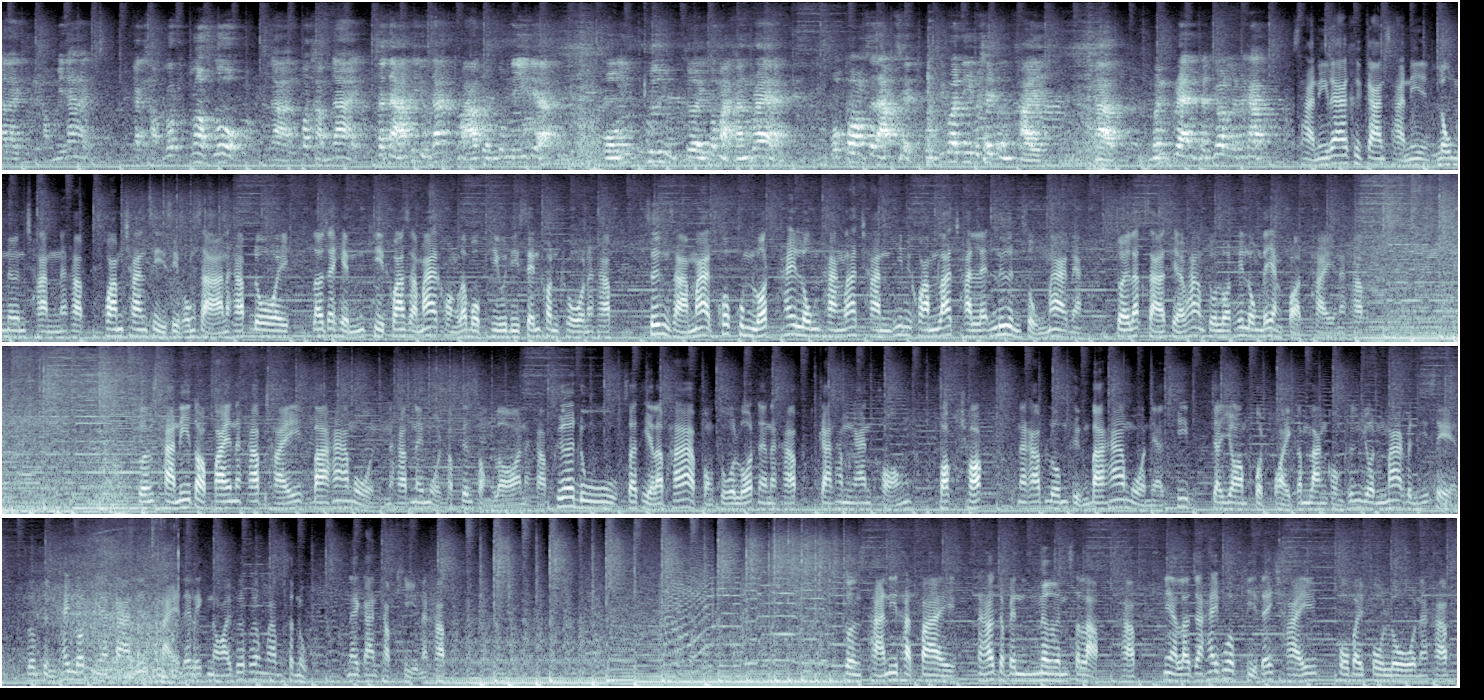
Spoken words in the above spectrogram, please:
อะไรทำไม่ได้จะขับโลกอ่าก็ทำได้ สนามที่อยู่ด้านขวาผมตรงนี้เนี่ยผมเพิ่งเคยเข้ามาครั้งแรก ผมมองสนามเสร็จ ผมคิดว่านี่ไม่ใช่เมืองไทยอ่าเหมือนแกรนด์แคนยอนเลยนะครับสถานีแรกคือการสถานีลงเนินชันนะครับ ความชัน 40 องศานะครับ โดยเราจะเห็นขีดความสามารถของระบบ Hill Descent Control นะครับ ซึ่งสามารถควบคุมรถให้ลงทางลาดชันที่มีความลาดชันและลื่นสูงมากเนี่ย โดยรักษาเสถียรภาพของตัวรถให้ลงได้อย่างปลอดภัยนะครับ ส่วนสถานีต่อไปนะครับใช้บาร์5โหมดนะครับในโหมดขับเคลื่อน2ล้อนะครับเพื่อดูเสถียรภาพของตัวรถนะครับการทำงานของฟ็อกช็อคนะครับรวมถึงบาร์5โหมดเนี่ยที่จะยอมปลดปล่อยกำลังของเครื่องยนต์มากเป็นพิเศษ รวมถึงให้รถมีอาการลื่นถลได้เล็กน้อยเพื่อเพิ่มความสนุกในการขับขี่นะครับส่วนสถานีถัดไปนะครับจะเป็นเนินสลับครับเนี่ยเราจะให้พวกขี่ได้ใช้ 4x4 low นะครับ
